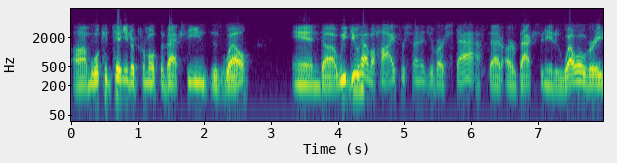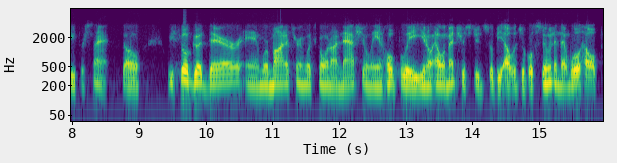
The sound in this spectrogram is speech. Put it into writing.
Um, we'll continue to promote the vaccines as well. And uh, we do have a high percentage of our staff that are vaccinated, well over 80%. So we feel good there, and we're monitoring what's going on nationally. And hopefully, you know, elementary students will be eligible soon, and then we'll help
